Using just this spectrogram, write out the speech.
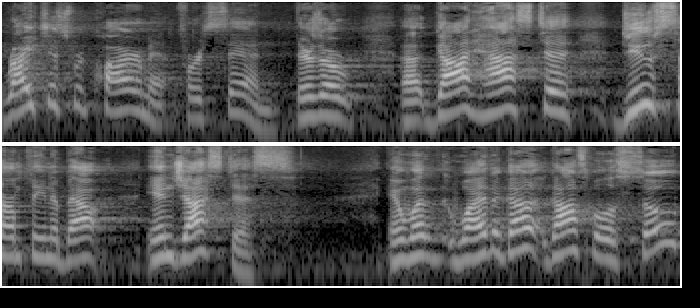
righteous requirement for sin. There's a, uh, God has to do something about injustice. And what, why the gospel is so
